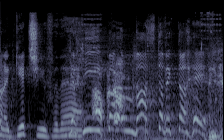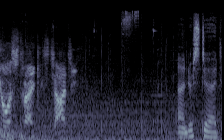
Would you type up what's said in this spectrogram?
Gonna get you for that. Yahi parambasta viktahe. Meteor strike is charging. Understood.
